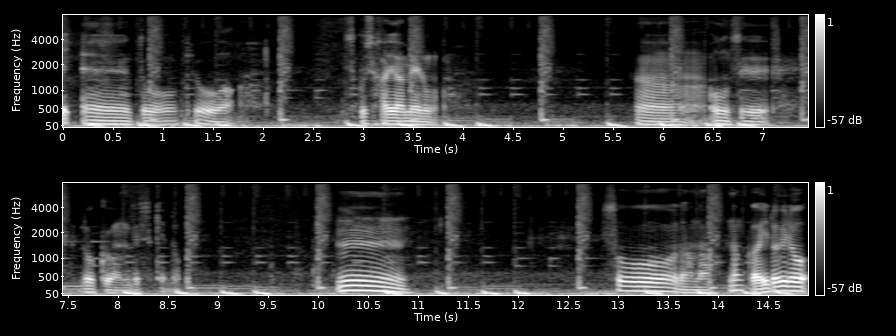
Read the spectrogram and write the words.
いえーと今日は少し早めのあ音声録音ですけど。うん。そうだな。なんかいろいろ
